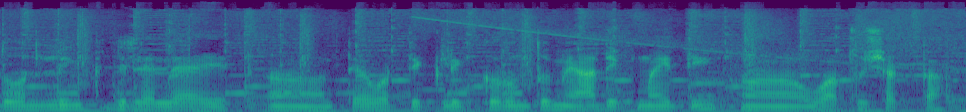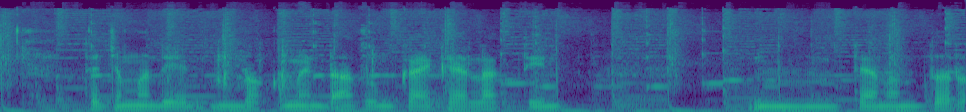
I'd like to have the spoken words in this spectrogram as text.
दोन लिंक दिलेल्या आहेत. त्यावरती क्लिक करून तुम्ही अधिक माहिती वाचू शकता. त्याच्यामध्ये डॉक्युमेंट अजून काय काय लागतील? त्यानंतर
